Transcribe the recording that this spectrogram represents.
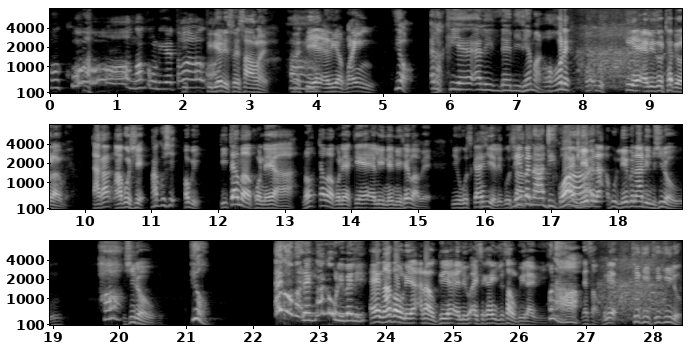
ဟောကောငါကောင်းနေရတော့ဒီရဲတွေဆွဲစားလိုက်ဟာ KNL ကဝိုင်းဟေ့အဲ့ဒါ KL လေမီထဲမှာနော်ဟုတ်တယ်ဟောအခု KNL ဆိုထပ်ပြောလိုက်အောင်မယ်ဒါက998ငါကုရှိဟုတ်ပြီဒီတက်မှာခွန်ထဲကနော်တက်မှာခွန်ထဲက KNL နေမြေထဲမှာပဲဒီဟိုစကန်ရှိရလေကိုလေပနာဒီကွာအဲလေပနာအခုလေပနာဒီမရှိတော့ဘူး ဟာမရှိတော့ဘူးဟေ့အဲ့ကောင်မလည်းငါကောင်းနေပဲလေအဲငါးကောင်တွေကအဲ့ဒါကို KNL ကိုအဲစကန်ကြီးလက်ဆောင်ပေးလိုက်ပြီဟုတ်လားလက်ဆောင်မနေ့ကထီခီထီခီလို့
